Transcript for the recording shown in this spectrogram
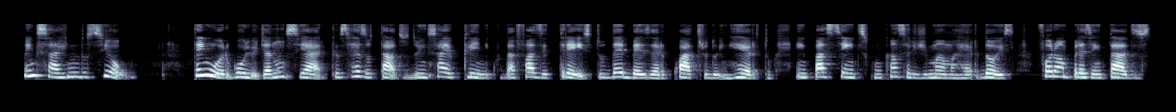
Mensagem do CEO. Tenho orgulho de anunciar que os resultados do ensaio clínico da fase 3 do DB04 do Inherto em pacientes com câncer de mama HER2 foram apresentados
